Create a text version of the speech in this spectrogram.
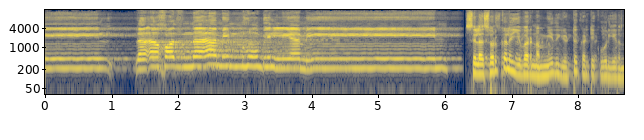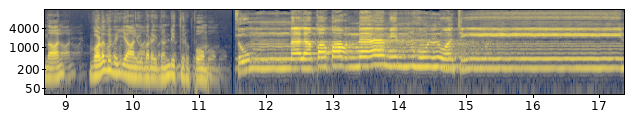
الأقاويل لأخذنا منه باليمين சில சொற்களை இவர் நம் மீது இட்டு கட்டி கூறியிருந்தால் வலது கையால் இவரை தண்டித்திருப்போம் ثم لقطعنا منه الوتين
